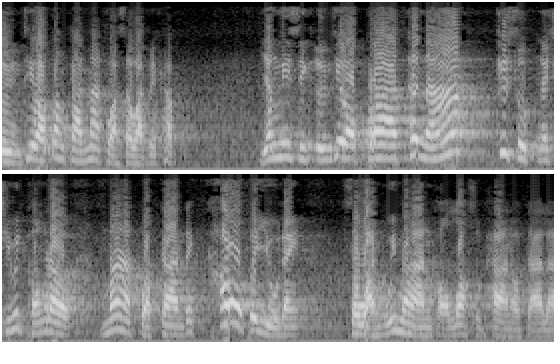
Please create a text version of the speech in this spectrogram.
อื่นที่เราต้องการมากกว่าสวรรค์ไหมครับ ยังมีสิ่งอื่นที่เราปรารถนาที่สุดในชีวิตของเรามากกว่าการได้เข้าไปอยู่ในสวรรค์วิมานของ Allah سبحانه และ تعالى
